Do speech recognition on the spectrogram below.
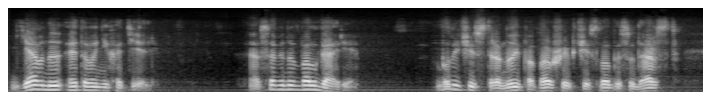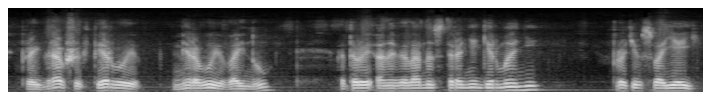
явно этого не хотели, особенно Болгария. Будучи страной, попавшей в число государств, проигравших Первую мировую войну, которую она вела на стороне Германии против своей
